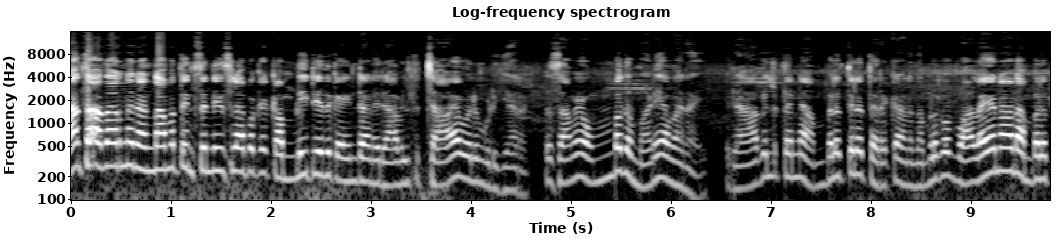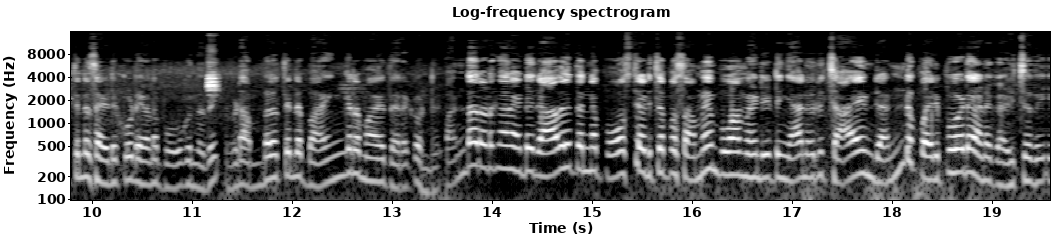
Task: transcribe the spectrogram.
ഞാൻ സാധാരണ രണ്ടാമത്തെ ഇൻസെന്റീവ് സ്ലാബ് ഒക്കെ കംപ്ലീറ്റ് ചെയ്ത് കഴിഞ്ഞിട്ടാണ് രാവിലത്തെ ചായ പോലും കുടിക്കാറ്. ഇപ്പൊ സമയം ഒമ്പത് മണിയാവാനായി. രാവിലെ തന്നെ അമ്പലത്തിലെ തിരക്കാണ്. നമ്മളിപ്പോ വളയനാട് അമ്പലത്തിന്റെ സൈഡിൽ കൂടെയാണ് പോകുന്നത്. ഇവിടെ അമ്പലത്തിന്റെ ഭയങ്കരമായ തിരക്കുണ്ട്. പണ്ടറടങ്ങാനായിട്ട് രാവിലെ തന്നെ പോസ്റ്റ് അടിച്ചപ്പോ സമയം പോകാൻ വേണ്ടിയിട്ട് ഞാൻ ഒരു ചായയും രണ്ട് പരിപ്പ് വടയാണ് കഴിച്ചത്.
